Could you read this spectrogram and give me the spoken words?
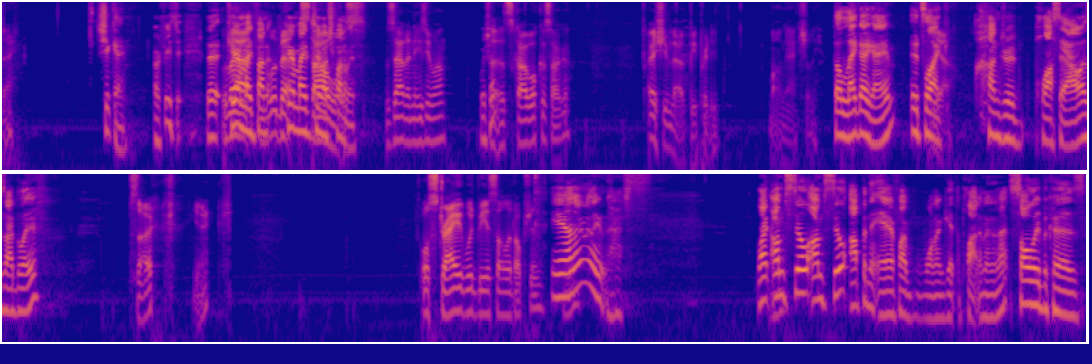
No. Shit game. I refuse to. The What Kieran about- made fun. what about Kieran made too Star much fun of me. Was that an easy one? Which The one? Skywalker Saga. I assume that would be pretty long, actually. The Lego game. It's like Yeah. hundred plus hours, I believe. So, yeah. Or Stray would be a solid option. Yeah, I don't really. I just- like, I'm still, I'm still up in the air if I want to get the platinum in that solely because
